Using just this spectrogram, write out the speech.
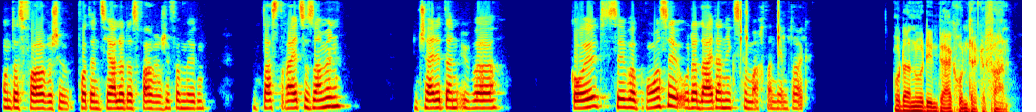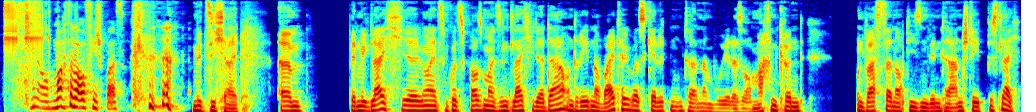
und das fahrerische Potenzial oder das fahrerische Vermögen. Und das drei zusammen entscheidet dann über Gold, Silber, Bronze oder leider nichts gemacht an dem Tag. Oder nur den Berg runtergefahren. Genau, macht aber auch viel Spaß. Mit Sicherheit. Ähm, wenn wir gleich, äh, wenn wir jetzt eine kurze Pause machen, sind gleich wieder da und reden noch weiter über Skeleton, unter anderem, wo ihr das auch machen könnt und was dann auch diesen Winter ansteht. Bis gleich.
